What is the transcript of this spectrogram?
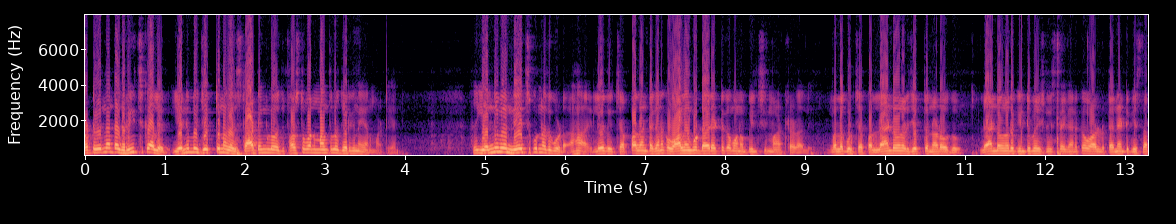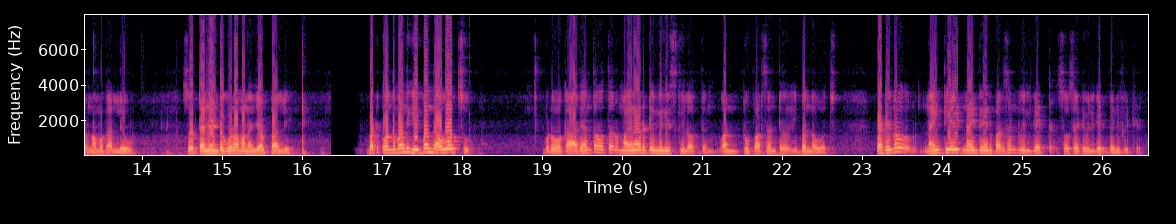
బట్ ఏంటంటే అది రీచ్ కాలేదు. ఎన్ని మేము చెప్తున్నాం కదా స్టార్టింగ్లో ఫస్ట్ వన్ మంత్లో జరిగినాయి అనమాట ఇవన్నీ సో ఇవన్నీ మేము నేర్చుకున్నది కూడా. లేదు చెప్పాలంటే కనుక వాళ్ళని కూడా డైరెక్ట్గా మనం పిలిచి మాట్లాడాలి. వాళ్ళకు కూడా చెప్పాలి. ల్యాండ్ ఓనర్ చెప్తే నడవదు. ల్యాండ్ ఓనర్కి ఇంటిమేషన్ ఇస్తే కనుక వాళ్ళు టెనెంట్కి ఇస్తారు నమ్మకాలు లేవు. సో టెనెంట్ కూడా మనం చెప్పాలి. బట్ కొంతమందికి ఇబ్బంది అవ్వచ్చు. ఇప్పుడు ఒక అదెంత అవుతారు? Minority miniscule of them one two percent ఇబ్బంది అవ్వచ్చు. But you know ninety eight ninety nine percent will get society will get benefited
